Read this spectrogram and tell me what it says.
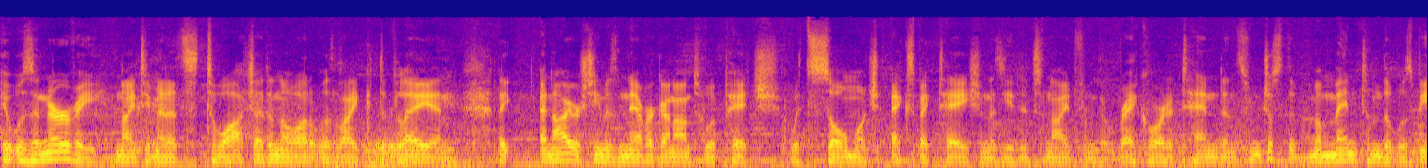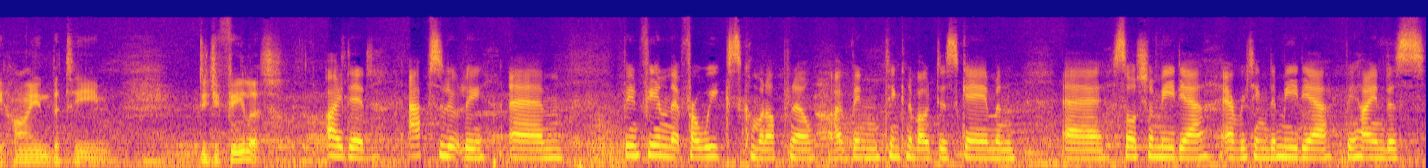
it was a nervy 90 minutes to watch. I don't know what it was like to play in. Like an Irish team has never gone onto a pitch with so much expectation as you did tonight from the record attendance, from just the momentum that was behind the team. Did you feel it? I did, absolutely. Um, been feeling it for weeks coming up now. I've been thinking about this game and uh, social media, everything, the media behind this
